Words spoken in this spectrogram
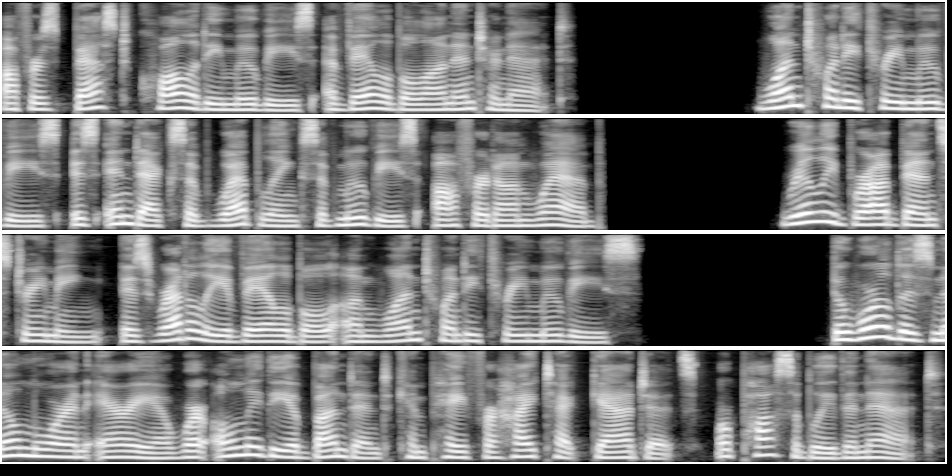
offers best quality movies available on internet. 123 Movies is index of web links of movies offered on web. Really broadband streaming is readily available on 123 movies. The world is no more an area where only the abundant can pay for high tech gadgets or possibly the net.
